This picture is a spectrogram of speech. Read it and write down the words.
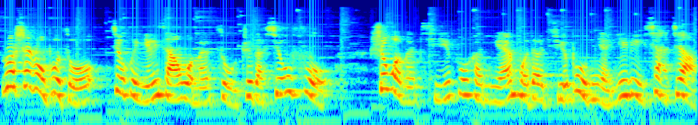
若摄入不足，就会影响我们组织的修复，使我们皮肤和黏膜的局部免疫力下降，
